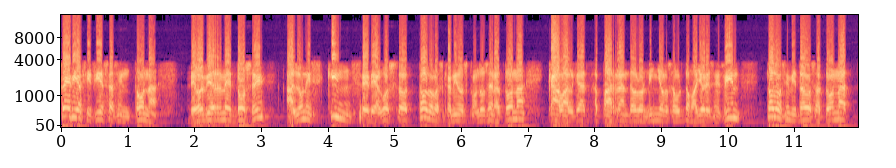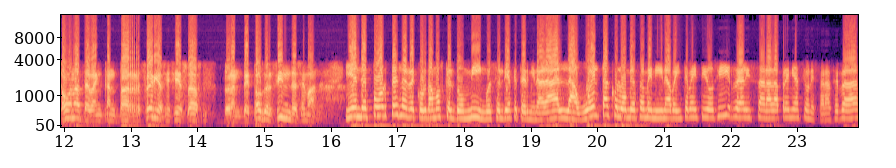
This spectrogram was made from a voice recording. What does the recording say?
ferias y fiestas en Tona. De hoy viernes 12 al lunes 15 de agosto, todos los caminos conducen a Tona, cabalgata, parranda de los niños, los adultos mayores, en fin, todos invitados a Tona. Tona te va a encantar ferias y fiestas durante todo el fin de semana. Y en deportes les recordamos que el domingo es el día que terminará la Vuelta a Colombia Femenina 2022 y realizará la premiación. Estarán cerradas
